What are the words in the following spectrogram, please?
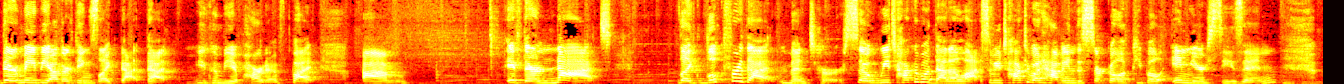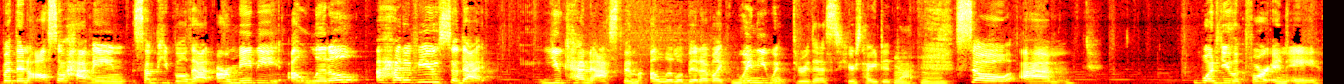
there may be other things like that that you can be a part of. But um, if they're not, like look for that mentor. So we talk about that a lot. So we talked about having the circle of people in your season, mm-hmm. but then also having some people that are maybe a little ahead of you mm-hmm. so that you can ask them a little bit of like when you went through this here's how you did that mm-hmm. so um, what do you look for in a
